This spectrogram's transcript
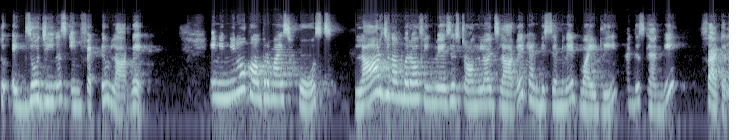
to exogenous infective larvae. In immunocompromised hosts, large number of invasive strongyloids larvae can disseminate widely and this can be fatal.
